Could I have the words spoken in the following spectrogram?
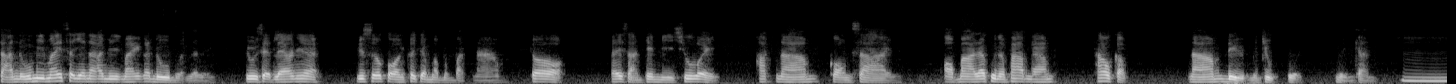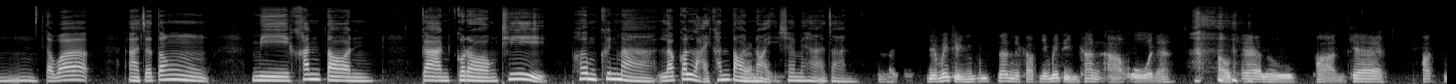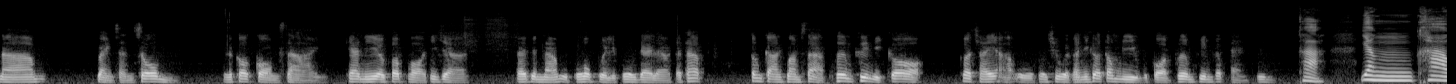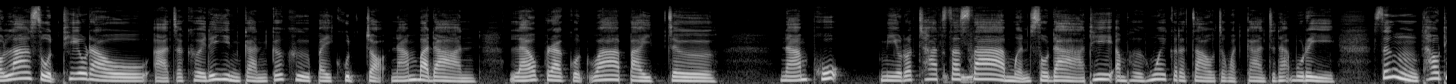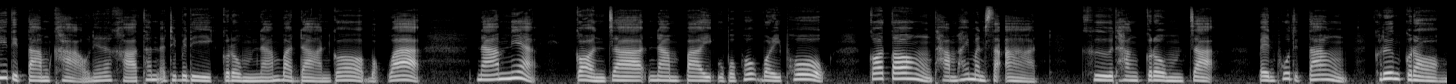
สารหนูมีไหมไซยานามีไหมก็ดูหมดเลย ดูเสร็จแล้วเนี่ย วิศวกรก็จะมาบำบัดน้ำก็ใช้สารเคมีช่วย พักน้ำกองทราย ออกมาแล้วคุณภาพน้ำเท่ากับน้ำดื่มบรรจุขวดเหมือนกัน อืมแต่ว่าอาจจะต้องมีขั้นตอน การกรองที่เพิ่มขึ้นมาแล้วก็หลายขั้นตอนหน่อยใช่ไหมฮะอาจารย์ยังไม่ถึงนั่นนะครับ ยังไม่ถึงขั้น RO นะ เอาแค่เราผ่านแค่พักน้ำแหว่งสันส้ม แล้วก็กองทราย แค่นี้เราก็พอที่จะได้เป็นน้ำอุปโภคบริโภคได้แล้ว แต่ถ้าต้องการความสะอาดเพิ่มขึ้นอีกก็ก็ใช้ RO เพื่อช่วยคราวนี้ก็ต้องมีอุปกรณ์เพิ่มขึ้นก็แพงขึ้น ค่ะ อย่างข่าวล่าสุดที่เราอาจจะเคยได้ยินกันก็คือไปขุดเจาะน้ำบาดาล แล้วปรากฏว่าไปเจอ น้ำพุมีรสชาติซ่าๆเหมือนโซดาที่อำเภอห้วยกระเจ้าจังหวัดกาญจนบุรี ซึ่งเท่าที่ติดตามข่าวเนี่ยนะคะ ท่านอธิบดีกรมน้ำบาดาลก็บอกว่า น้ำเนี่ยก่อนจะนำไปอุปโภคบริโภค ก็ต้องทำให้มันสะอาด คือทางกรมจะ เป็นผู้ติดตั้งเครื่องกรอง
